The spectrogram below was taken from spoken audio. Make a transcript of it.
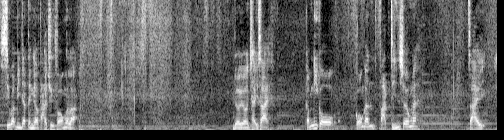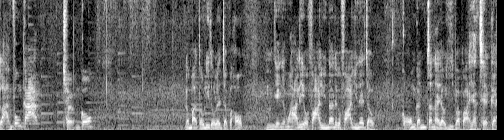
少不免一定有大廚房噶啦。樣樣齊晒，咁呢個講緊發展商呢，就係南豐加長江，咁啊到呢度呢，就不可唔形容下呢個花園啦。呢個花園呢，就講緊真係有二百八十一尺嘅，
